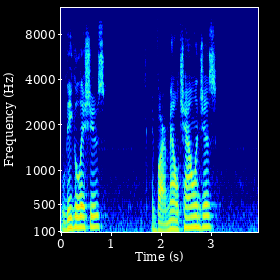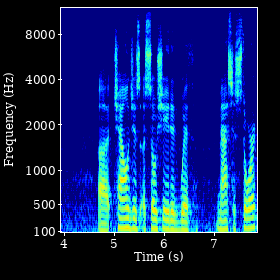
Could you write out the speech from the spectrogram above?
Legal issues, environmental challenges, uh, challenges associated with Mass Historic,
